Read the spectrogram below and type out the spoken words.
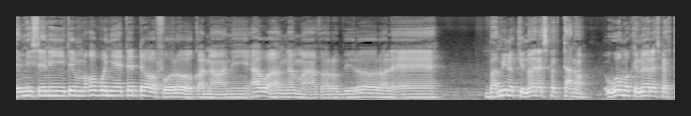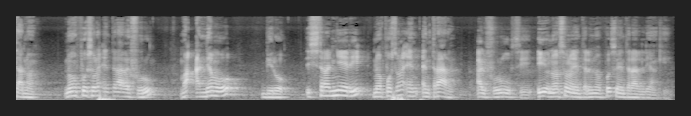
denmisɛnnin tɛ mɔgɔ bonya tɛ dɔ foro kɔnɔ ni aw an ka maakɔrɔ lɛ bambino che noi rispettano uomo che noi rispettano non possono entrare furu ma andiamo biro stranieri non possono en- entrare. Al furu sì io non sono entra- non posso entrare lì anche.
